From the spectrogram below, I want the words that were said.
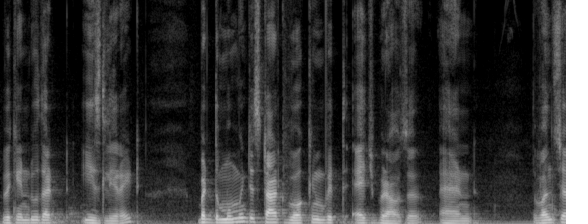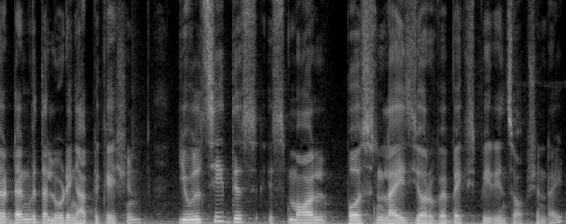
we can do that easily, right? But the moment you start working with Edge browser and once you're done with the loading application, you will see this small personalize your web experience option, right?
